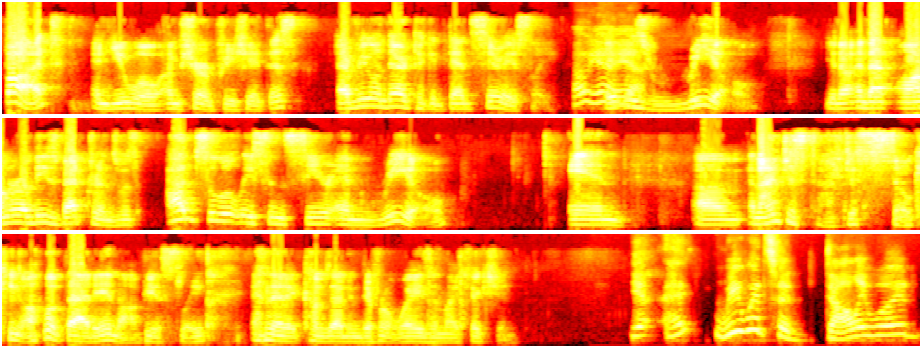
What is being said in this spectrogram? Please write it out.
But, and you will, I'm sure, appreciate this, everyone there took it dead seriously. Oh yeah, it yeah. was real. You know, and that honor of these veterans was absolutely sincere and real. And um, and I'm just I'm just soaking all of that in, obviously, and then it comes out in different ways in my fiction. Yeah, hey, we went to Dollywood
